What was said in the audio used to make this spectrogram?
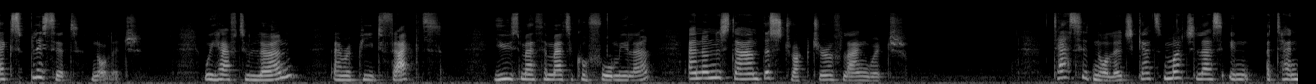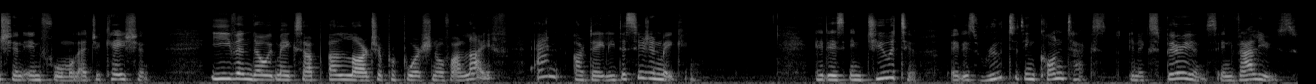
explicit knowledge. We have to learn and repeat facts, use mathematical formula, and understand the structure of language. Tacit knowledge gets much less in attention in formal education, even though it makes up a larger proportion of our life and our daily decision making. It is intuitive, it is rooted in context, in experience, in values.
